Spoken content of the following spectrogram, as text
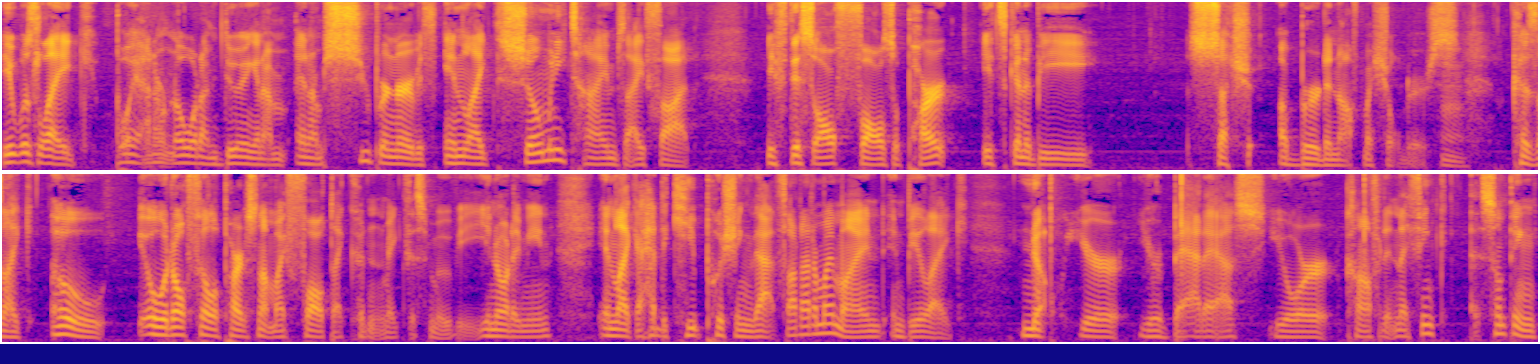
it was like, boy, I don't know what I'm doing and I'm and I'm super nervous. And like so many times I thought if this all falls apart, it's going to be such a burden off my shoulders. Hmm. Cuz like, oh, oh, it all fell apart. It's not my fault I couldn't make this movie. You know what I mean? And like I had to keep pushing that thought out of my mind and be like, no, you're you're badass, you're confident. And I think something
